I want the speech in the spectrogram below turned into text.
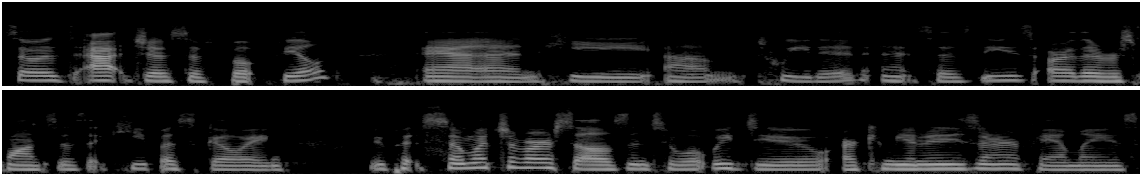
So it's at Joseph Boatfield. And he um, tweeted, and it says, These are the responses that keep us going. We put so much of ourselves into what we do. Our communities and our families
